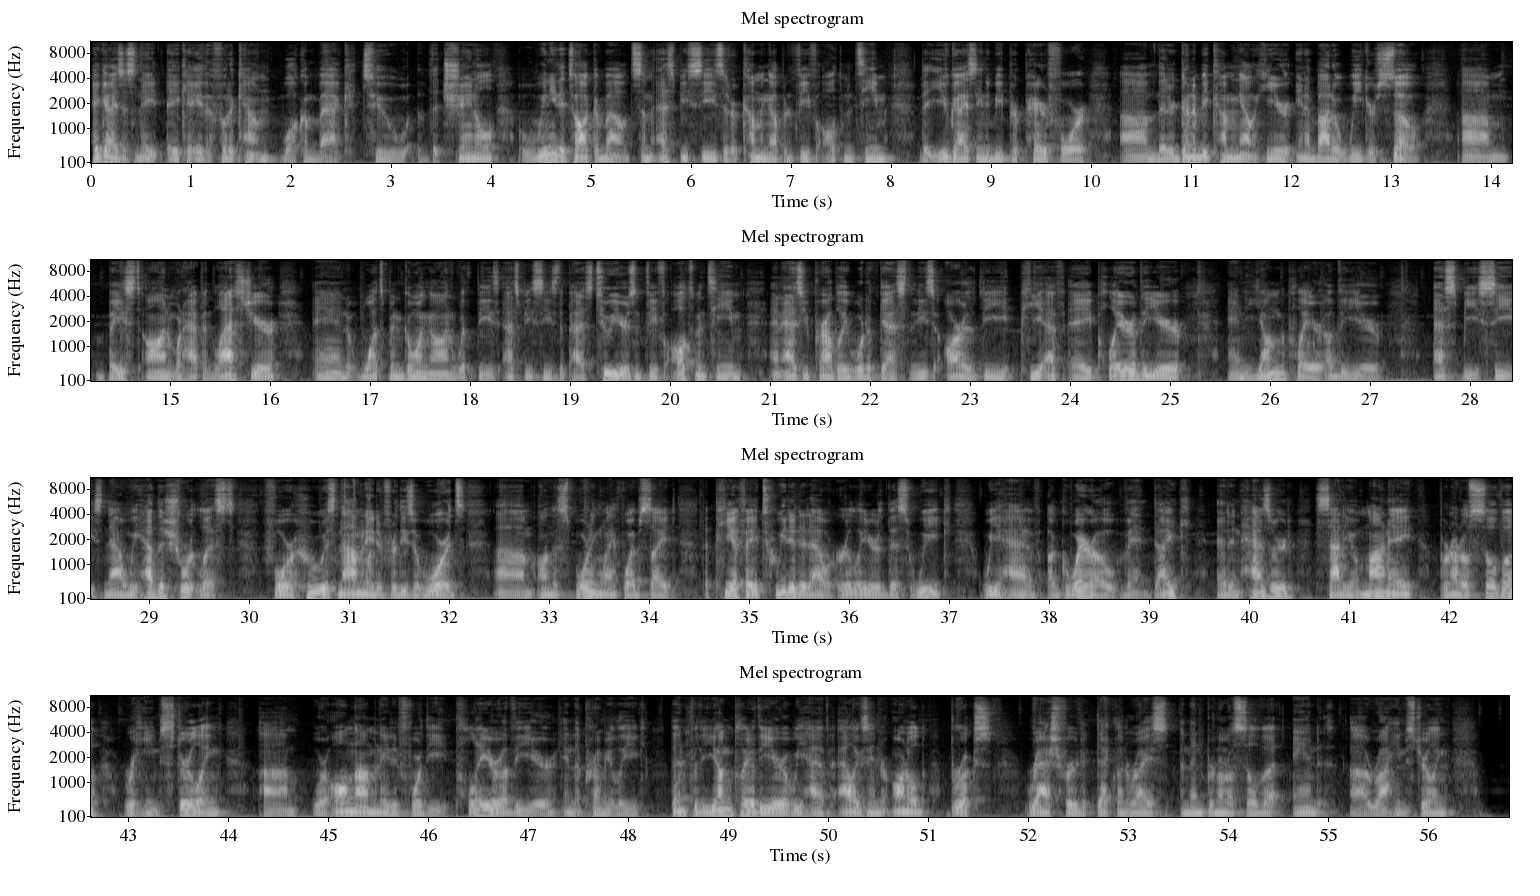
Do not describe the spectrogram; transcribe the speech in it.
Hey guys, it's Nate, aka The FUT Accountant. Welcome back to the channel. We need to talk about some SBCs that are coming up in FIFA Ultimate Team that you guys need to be prepared for um, that are going to be coming out here in about a week or so. Um, based on what happened last year and what's been going on with these SBCs the past two years in FIFA Ultimate Team. And as you probably would have guessed, these are the PFA Player of the Year and Young Player of the Year SBCs. Now we have the short list for who is nominated for these awards um, on the Sporting Life website. The PFA tweeted it out earlier this week. We have Aguero, Van Dijk, Eden Hazard, Sadio Mane, Bernardo Silva, Raheem Sterling um, were all nominated for the Player of the Year in the Premier League. Then for the Young Player of the Year, we have Alexander Arnold, Brooks, Rashford, Declan Rice, and then Bernardo Silva and uh, Raheem Sterling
